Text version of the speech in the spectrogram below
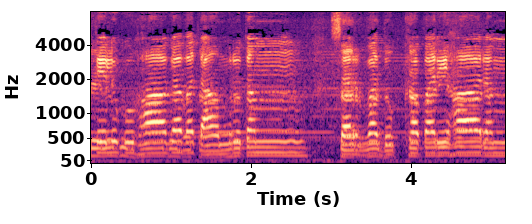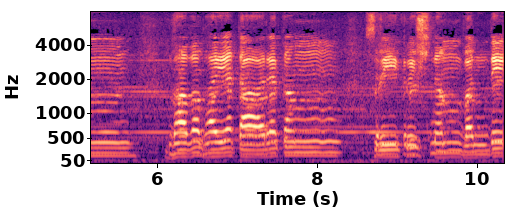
तेलुगुभागवतामृतम् सर्वदुःखपरिहारम् भवभयतारकम् श्रीकृष्णं वन्दे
